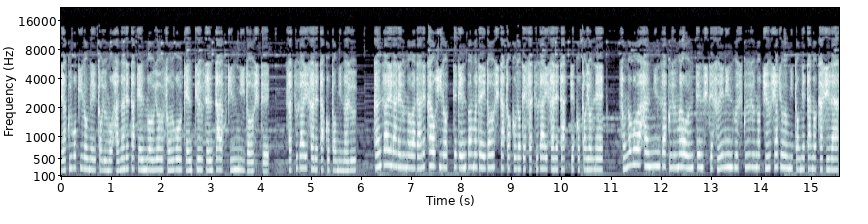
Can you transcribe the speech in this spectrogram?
約 5km も離れた県農業総合研究センター付近に移動して、殺害されたことになる。考えられるのは誰かを拾って現場まで移動したところで殺害されたってことよね。その後は犯人が車を運転してスイミングスクールの駐車場に停めたのかしら。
